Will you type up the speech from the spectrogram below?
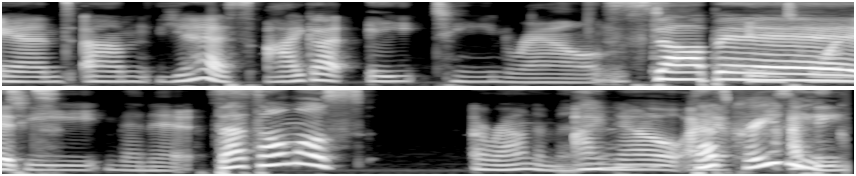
and um, yes, I got 18 rounds Stop in it. 20 minutes. That's almost around a minute. I know. I That's know. crazy. I think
